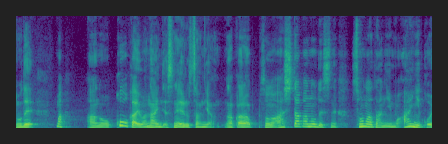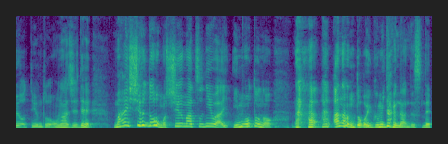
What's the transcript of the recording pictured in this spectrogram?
のであの後悔はないんですねエルさんには。だからその明日がのですねそなたにも会いに来ようっていうのと同じで毎週どうも週末には妹の アナのとこ行くみたいなんですね。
